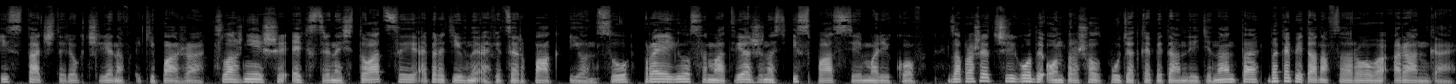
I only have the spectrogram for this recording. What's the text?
из 104 членов экипажа. В сложнейшей экстренной ситуации оперативный офицер Пак Йонсу проявил самоотверженность и спас 7 моряков. За прошедшие годы он прошел путь от капитан-лейтенанта до капитана второго ранга.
